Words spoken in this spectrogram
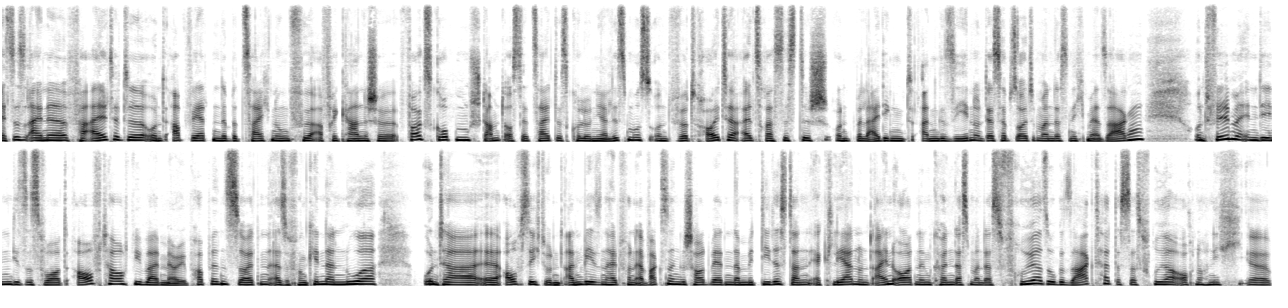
Es ist eine veraltete und abwertende Bezeichnung für afrikanische Volksgruppen, stammt aus der Zeit des Kolonialismus und wird heute als rassistisch und beleidigend angesehen. Und deshalb sollte man das nicht mehr sagen. Und Filme, in denen dieses Wort auftaucht, wie bei Mary Poppins, sollten also von Kindern nur unter äh, Aufsicht und Anwesenheit von Erwachsenen geschaut werden, damit die das dann erklären und einordnen können, dass man das früher so gesagt hat, dass das früher auch noch nicht äh,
